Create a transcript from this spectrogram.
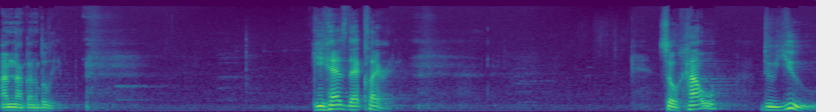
I'm not going to believe. He has that clarity. So, how do you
